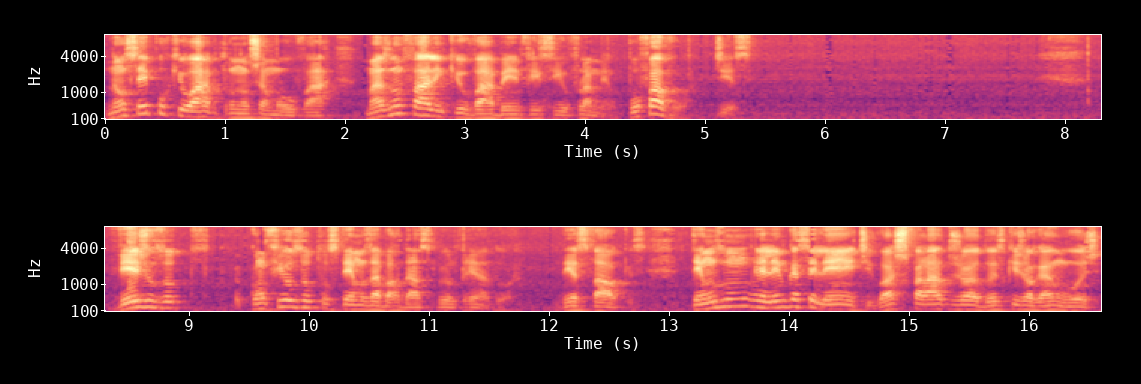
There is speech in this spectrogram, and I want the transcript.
Não sei por que o árbitro não chamou o VAR, mas não falem que o VAR beneficia o Flamengo. Por favor, disse. Veja os outros. Confio os outros temas abordados pelo treinador. Desfalques. Temos um elenco excelente. Gosto de falar dos jogadores que jogaram hoje.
